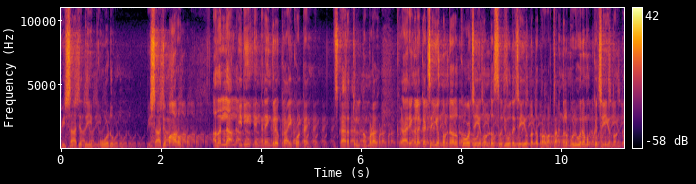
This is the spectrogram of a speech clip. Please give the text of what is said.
പിശാജ് ഓടും. പിശാജു മാറും. അതല്ല ഇനി എങ്ങനെയെങ്കിലുമൊക്കെ ആയിക്കോട്ടെ. നിസ്കാരത്തിൽ നമ്മുടെ കാര്യങ്ങളൊക്കെ ചെയ്യുന്നുണ്ട് റിക്കോ ചെയ്യുന്നുണ്ട് സുജൂത് ചെയ്യുന്നുണ്ട് പ്രവർത്തനങ്ങൾ മുഴുവനും ഒക്കെ ചെയ്യുന്നുണ്ട്.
